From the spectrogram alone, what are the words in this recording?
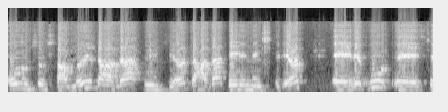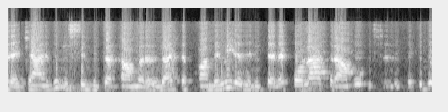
olumsuz tabloyu daha da büyütüyor, daha da derinleştiriyor. E, ve bu e, süreç yani bu işsizlik rakamları özellikle pandemiyle birlikte rekorlar kıran bu işsizlikteki bu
